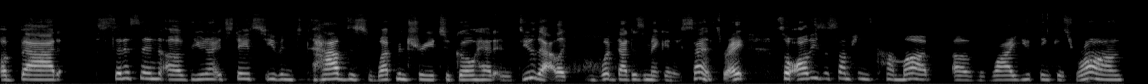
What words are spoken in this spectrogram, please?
a bad citizen of the United States to even have this weaponry to go ahead and do that. Like, what that doesn't make any sense, right? So all these assumptions come up of why you think is wrong,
